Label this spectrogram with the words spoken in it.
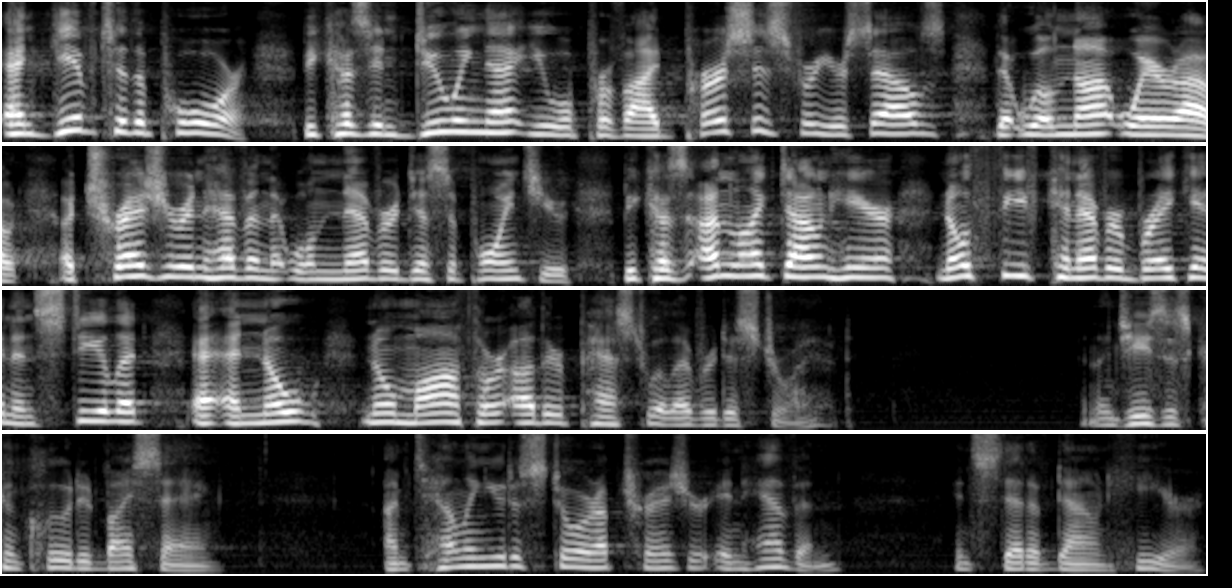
and give to the poor, because in doing that, you will provide purses for yourselves that will not wear out, a treasure in heaven that will never disappoint you. Because unlike down here, no thief can ever break in and steal it, and no, no moth or other pest will ever destroy it. And then Jesus concluded by saying, I'm telling you to store up treasure in heaven instead of down here,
